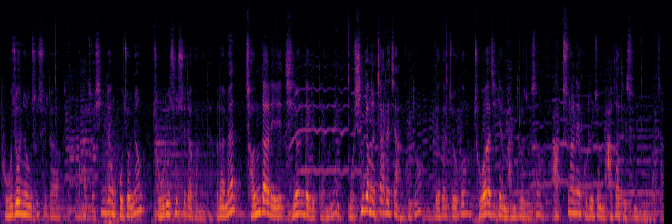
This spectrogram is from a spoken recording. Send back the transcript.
보존형 수술이라고 하죠. 신경 보존형 조루 수술이라고 합니다. 그러면 전달이 지연되기 때문에 뭐 신경을 자르지 않고도 내가 조금 좋아지게 만들어줘서 악순환의 고리를 좀 막아줄 수 있는 거죠.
